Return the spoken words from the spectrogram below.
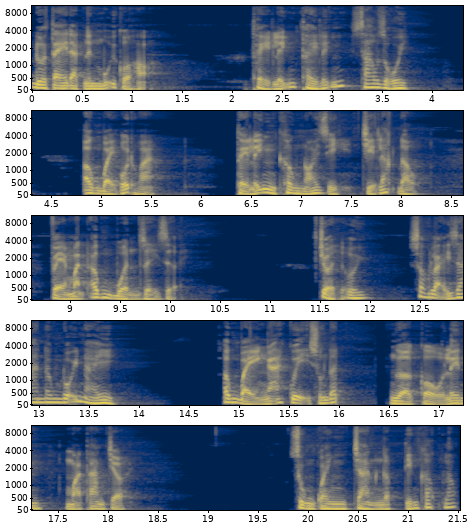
đưa tay đặt lên mũi của họ. Thầy lĩnh, thầy lĩnh, sao rồi? Ông bảy hốt hoảng. Thầy lĩnh không nói gì, chỉ lắc đầu. vẻ mặt ông buồn rười rượi. Trời ơi, sao lại ra nông nỗi này? Ông bảy ngã quỵ xuống đất, ngửa cổ lên mà than trời xung quanh tràn ngập tiếng khóc lóc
